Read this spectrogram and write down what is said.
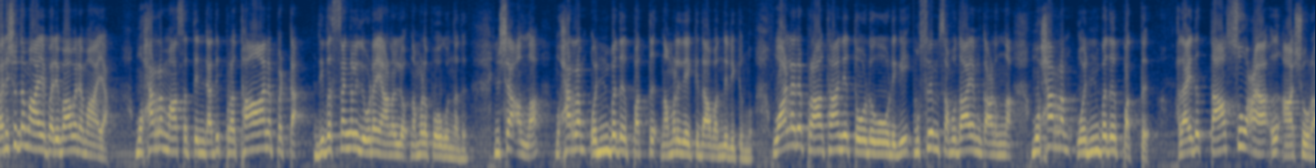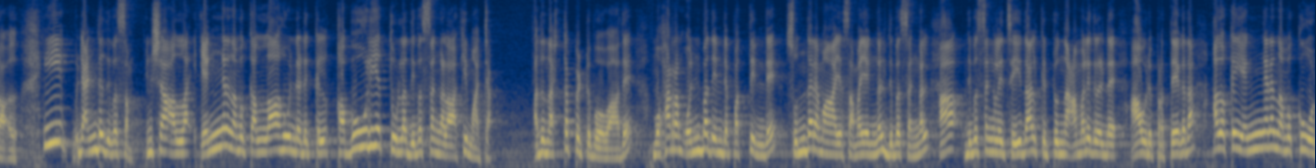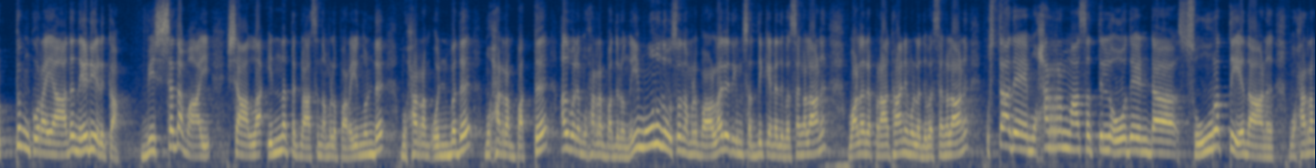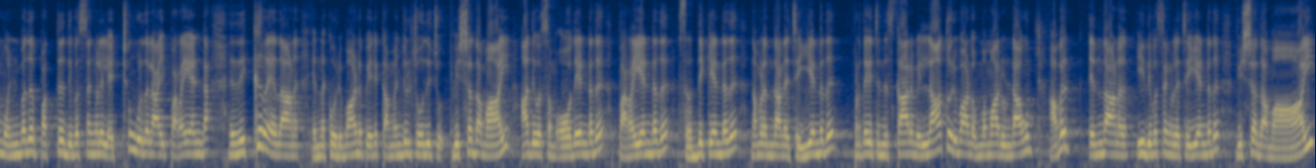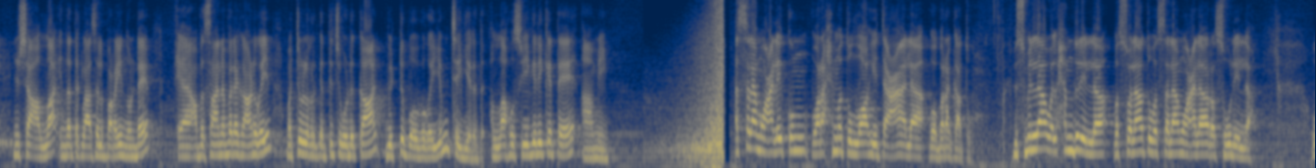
പരിശുദ്ധമായ പരിപാവനമായ മുഹറം മാസത്തിന്റെ അതിപ്രധാനപ്പെട്ട ദിവസങ്ങളിലൂടെയാണല്ലോ നമ്മൾ പോകുന്നത്. ഇൻഷാ അള്ളാ മുഹറം ഒൻപത് പത്ത് നമ്മളിലേക്ക് ഇതാ വന്നിരിക്കുന്നു. വളരെ പ്രാധാന്യത്തോടുകൂടി മുസ്ലിം സമുദായം കാണുന്ന മുഹറം ഒൻപത് പത്ത് അതായത് താസു ആഷുറ. ഈ രണ്ട് ദിവസം ഇൻഷാ അള്ളാ എങ്ങനെ നമുക്ക് അള്ളാഹുവിന്റെ അടുക്കൽ കബൂലിയത്തുള്ള ദിവസങ്ങളാക്കി മാറ്റാം. അത് നഷ്ടപ്പെട്ടു പോവാതെ മുഹറം ഒൻപതിന്റെ പത്തിന്റെ സുന്ദരമായ സമയങ്ങൾ ദിവസങ്ങൾ ആ ദിവസങ്ങളിൽ ചെയ്താൽ കിട്ടുന്ന അമലുകളുടെ ആ ഒരു പ്രത്യേകത അതൊക്കെ എങ്ങനെ നമുക്ക് ഒട്ടും കുറയാതെ നേടിയെടുക്കാം. വിശദമായി ഷാല്ല ഇന്നത്തെ ക്ലാസ് നമ്മൾ പറയുന്നുണ്ട്. മുഹറം ഒൻപത് മുഹറം പത്ത് അതുപോലെ മുഹറം പതിനൊന്ന്. ഈ മൂന്ന് ദിവസവും നമ്മൾ വളരെയധികം ശ്രദ്ധിക്കേണ്ട ദിവസങ്ങളാണ്. വളരെ പ്രാധാന്യമുള്ള ദിവസങ്ങളാണ്. ഉസ്താദെ മുഹറം മാസത്തിൽ ഓതേണ്ട സൂറത്ത് ഏതാണ്? മുഹറം ഒൻപത് പത്ത് ദിവസങ്ങളിൽ ഏറ്റവും കൂടുതലായി പറയേണ്ട റിക്കർ ഏതാണ്? എന്നൊക്കെ ഒരുപാട് പേര് കമന്റിൽ ചോദിച്ചു. വിശദമായി ആ ദിവസം ഓതേണ്ടത് പറയേണ്ടത് ശ്രദ്ധിക്കേണ്ടത് നമ്മൾ എന്താണ് ചെയ്യേണ്ടത്? പ്രത്യേകിച്ച് നിസ്കാരമില്ലാത്ത ഒരുപാട് ഉമ്മമാരുണ്ടാകും. അവർ എന്താണ് ഈ ദിവസങ്ങളിൽ ചെയ്യേണ്ടത്? വിശദമായി ഇൻഷാ അള്ളാ ഇന്നത്തെ ക്ലാസ്സിൽ പറയുന്നുണ്ട്. അവസാനം വരെ കാണുകയും മറ്റുള്ളവർക്ക് എത്തിച്ചു കൊടുക്കാൻ വിട്ടുപോവുകയും ചെയ്യരുത്. അള്ളാഹു സ്വീകരിക്കട്ടെ. ആമീൻ. അസ്സലാമു അലൈക്കും വറഹമത്തല്ലാഹി തആല വബറകാത്തു ബിസ്മില്ലാ വലഹമുല്ല വസ്സലാത്തു വസ്സലാമു അലാ റസൂലില്ല.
